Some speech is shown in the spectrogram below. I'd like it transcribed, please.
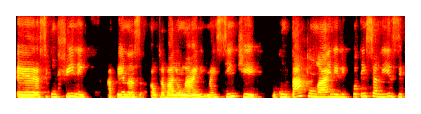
é, se confinem apenas ao trabalho online, mas sim que o contato online ele potencialize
